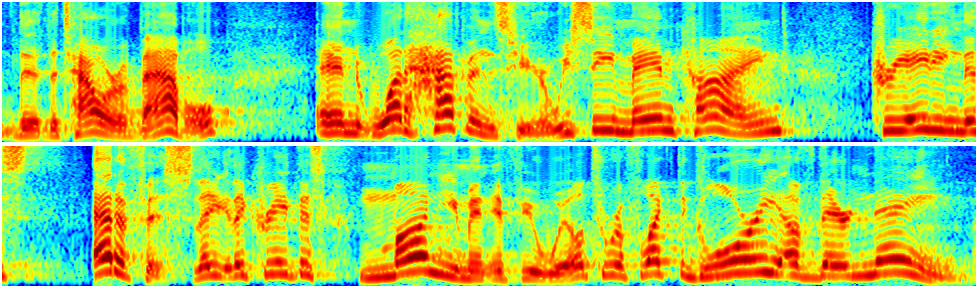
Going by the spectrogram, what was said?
the, the Tower of Babel. And what happens here? We see mankind creating this edifice. They, they create this monument, if you will, to reflect the glory of their name.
